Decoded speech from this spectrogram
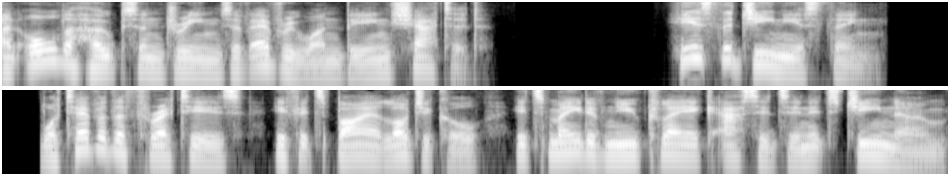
and all the hopes and dreams of everyone being shattered. Here's the genius thing. Whatever the threat is, if it's biological, it's made of nucleic acids in its genome,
